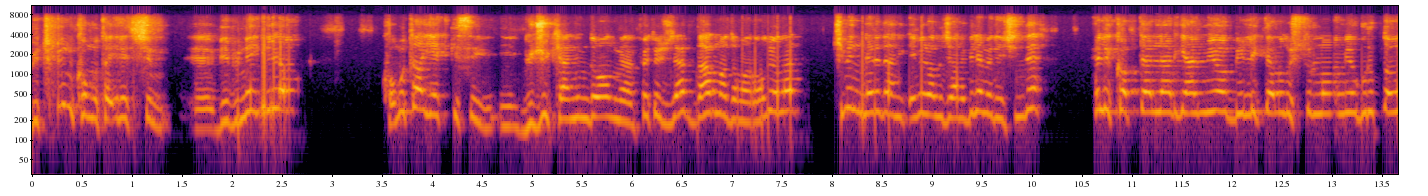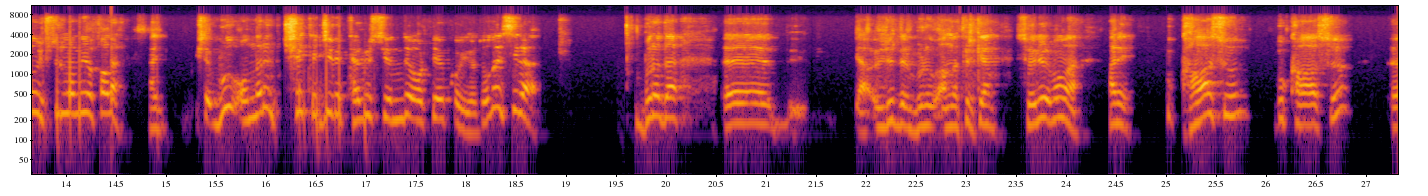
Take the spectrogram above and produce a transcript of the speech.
bütün komuta iletişim e, birbirine giriyor. Komuta yetkisi, e, gücü kendinde olmayan FETÖ'cüler darmadağın oluyorlar. Kimin nereden emir alacağını bilemediği için de helikopterler gelmiyor, birlikler oluşturulamıyor, gruplar oluşturulamıyor falan. Yani işte bu onların çeteci ve terörist yönünde ortaya koyuyor. Dolayısıyla burada e, ya özür dilerim bunu anlatırken söylüyorum ama hani bu kaosu bu kaosu e,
